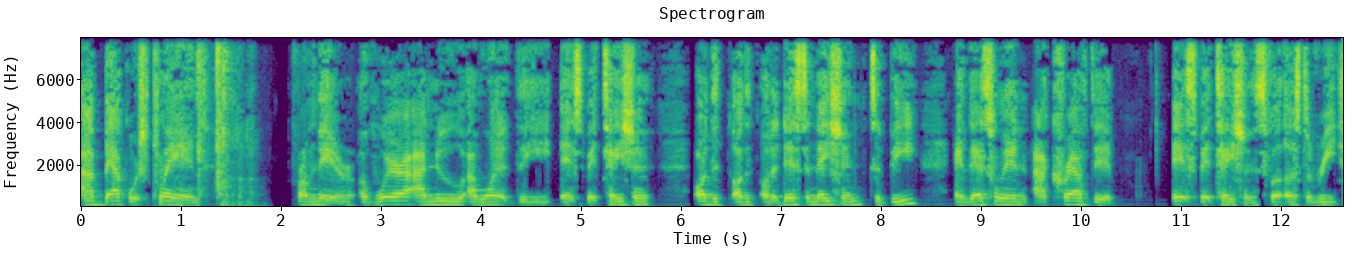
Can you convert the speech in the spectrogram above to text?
I backwards planned from there of where I knew I wanted the expectation or the or the, or the destination to be, and that's when I crafted expectations for us to reach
